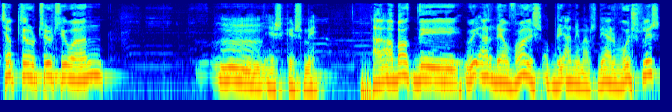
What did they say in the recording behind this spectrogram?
chapter 31, Mm, excuse me. Uh, about the, we are the voice of the animals. They are voiceless.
